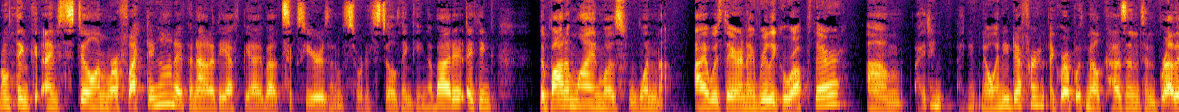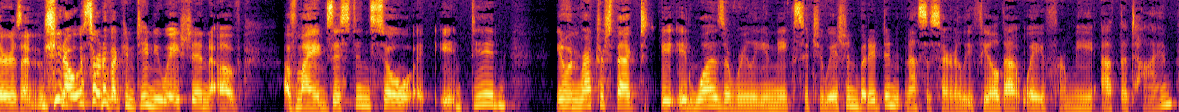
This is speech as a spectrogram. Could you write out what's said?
I don't think I still am reflecting on. I've been out of the FBI about six years, and I'm sort of still thinking about it. I think the bottom line was when I was there, and I really grew up there. Um, I didn't I didn't know any different. I grew up with male cousins and brothers, and you know it was sort of a continuation of of my existence. So it did you know, in retrospect, it, it, was a really unique situation, but it didn't necessarily feel that way for me at the time.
